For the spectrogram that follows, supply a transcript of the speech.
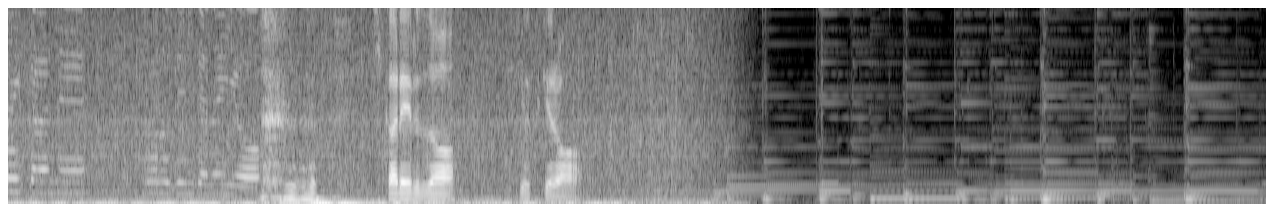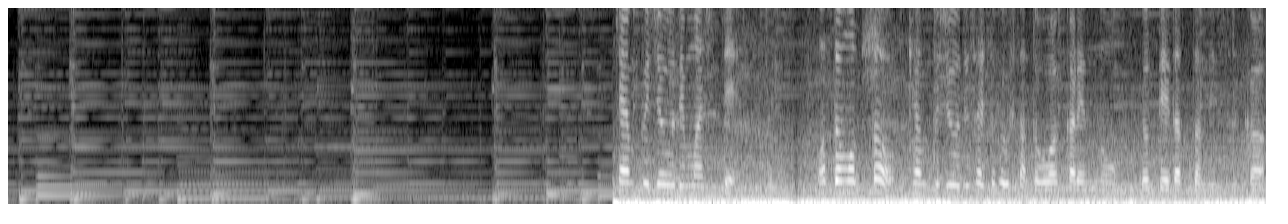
ないからね。道路でんじゃないよ。引かれるぞ。気をつけろプ場出ましてもともとキャンプ場で斉藤夫婦さんとお別れの予定だったんですが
